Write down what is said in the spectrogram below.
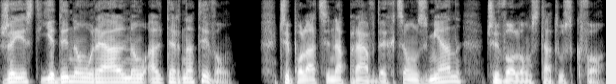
że jest jedyną realną alternatywą? Czy Polacy naprawdę chcą zmian, czy wolą status quo?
